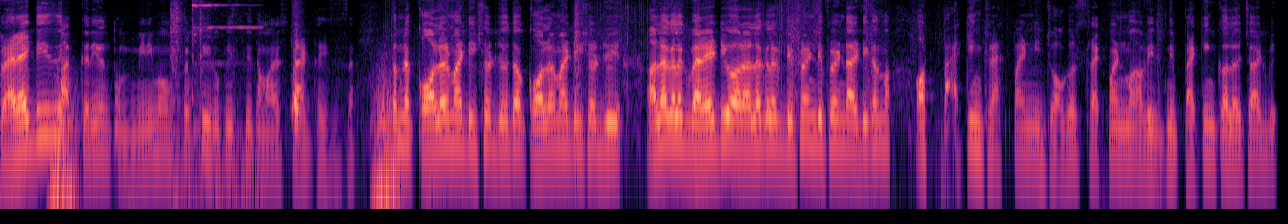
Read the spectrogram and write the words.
વેરાયટીઝ વાત કરીએ તો મિનિમમ ફિફ્ટી રૂપીસથી તમારે સ્ટાર્ટ થઈ જશે. તમને કોલરમાં ટી શર્ટ જોઈતા કોલરમાં ટી શર્ટ જોઈએ, અલગ અલગ વેરાયટી ઓર અલગ અલગ ડિફરન્ટ ડિફરન્ટ આર્ટિકલમાં ઓર પેકિંગ ટ્રેક પેન્ટની જોગર્સ ટ્રેક પેન્ટમાં આવી રીતની પેકિંગ કલર ચાર્ટ બી.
